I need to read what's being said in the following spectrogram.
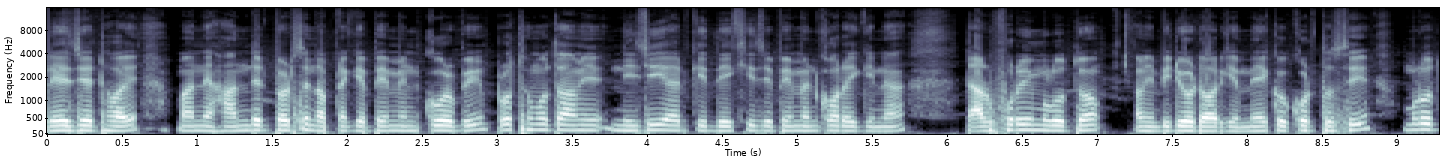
লেজেট হয়। মানে হানড্রেড পারসেন্ট আপনাকে পেমেন্ট করবে। প্রথমত আমি নিজেই আর কি দেখি যে পেমেন্ট করে কি না তারপরেই মূলত আমি ভিডিওটা আর কি মেকও করতেছি। মূলত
